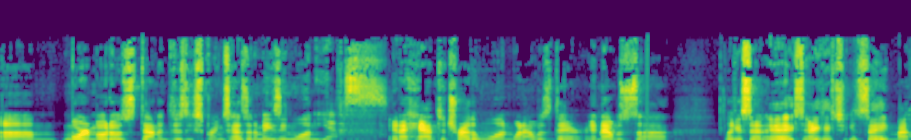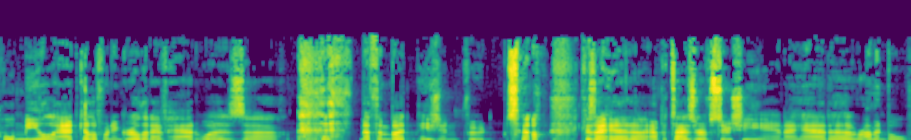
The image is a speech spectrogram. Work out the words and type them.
Um, Morimoto's down in Disney Springs has an amazing one yes. and I had to try the one when I was there, and that was uh, like I said, I I actually can say my whole meal at California Grill that I've had was uh, nothing but Asian food. So because I had an appetizer of sushi and I had a ramen bowl,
